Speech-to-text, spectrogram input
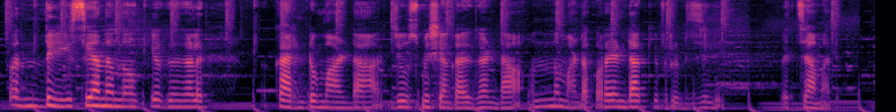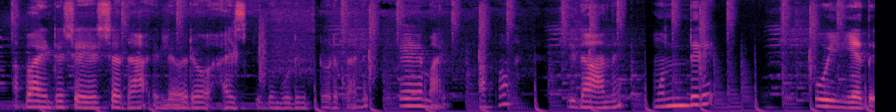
അപ്പോൾ എന്ത് ഈസിയാണെന്ന് നോക്കി വെക്കുക നിങ്ങൾ കറണ്ടും വേണ്ട ജ്യൂസ് മെഷീൻ കഴുകണ്ട ഒന്നും വേണ്ട. കുറേ ഉണ്ടാക്കി ഫ്രിഡ്ജിൽ വെച്ചാൽ മതി. അപ്പോൾ അതിന്റെ ശേഷം ഇല്ല ഒരു ഐസ് ക്യൂബും കൂടി ഇട്ട് കൊടുത്താൽ കേമായി. അപ്പോൾ ഇതാണ് മുന്തിരി പുഴുങ്ങിയത്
